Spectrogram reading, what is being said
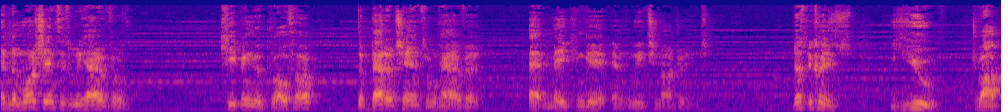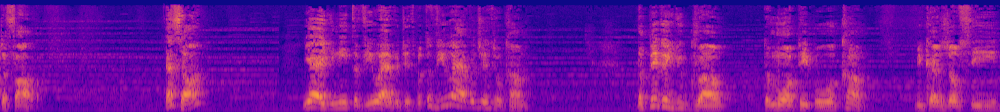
And the more chances we have of keeping the growth up, the better chance we'll have it at making it and reaching our dreams. Just because you dropped a follow. That's all. Yeah, you need the view averages, but the view averages will come. The bigger you grow, the more people will come because they'll see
